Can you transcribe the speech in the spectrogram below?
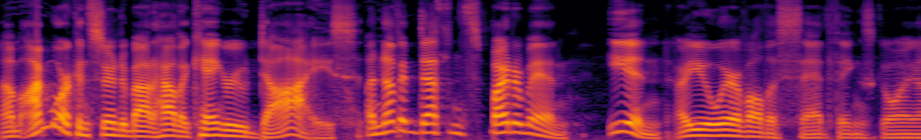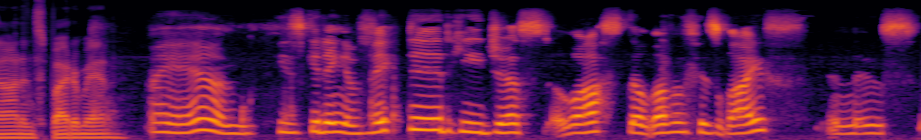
Um, I'm more concerned about how the kangaroo dies. Another death in Spider Man. Ian, are you aware of all the sad things going on in Spider Man? I am. He's getting evicted. He just lost the love of his life, and it was,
